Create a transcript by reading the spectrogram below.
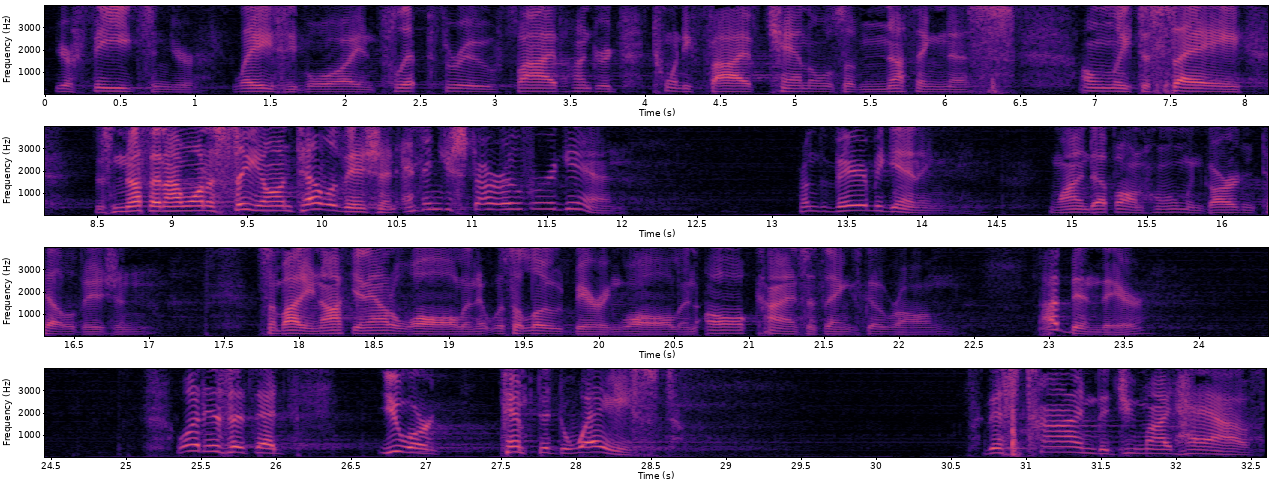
your feet and your La-Z-Boy and flip through 525 channels of nothingness only to say, There's nothing I want to see on television. And then you start over again from the very beginning. Wind up on home and garden television. Somebody knocking out a wall, and it was a load bearing wall, and all kinds of things go wrong. I've been there. What is it that you are tempted to waste. This time that you might have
